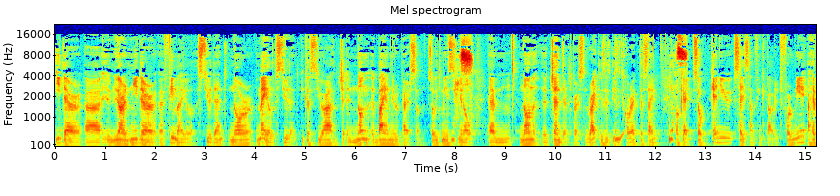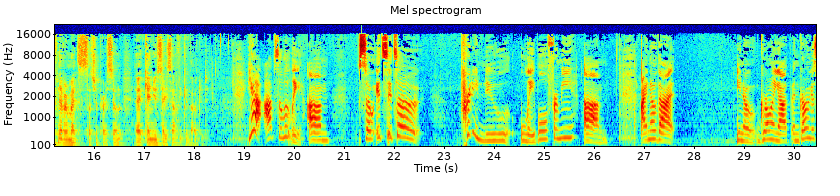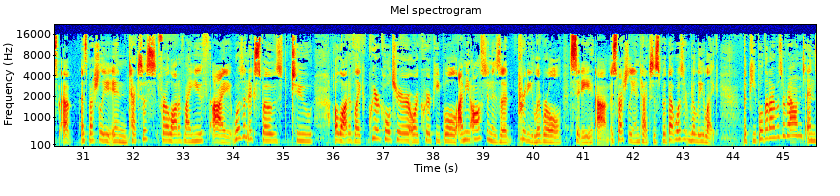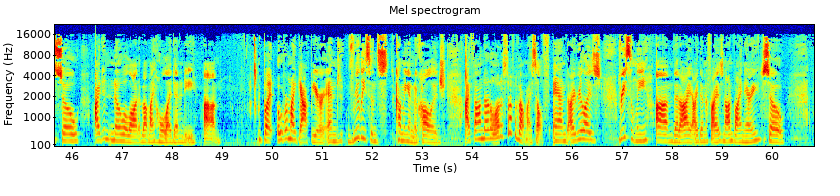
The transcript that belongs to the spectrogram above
either uh, you are neither a female student nor male student because you are a non-binary person. So it means yes. you know um, non-gendered person, right? Is it is mm-hmm. it correct? The same. Yes. Okay. So can you say something about it? For me, I have never met such a person. Uh, can you say something about it? Yeah, absolutely. Um, so it's it's a pretty new label for me. Um, I know that you know, growing up and growing up, especially in Texas for a lot of my youth, I wasn't exposed to a lot of like queer culture or queer people. I mean, Austin is a pretty liberal city, um, especially in Texas, but that wasn't really like the people that I was around. And so I didn't know a lot about my whole identity. Um, but over my gap year and really since coming into college, I found out a lot of stuff about myself. And I realized recently um, that I identify as non binary. So,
